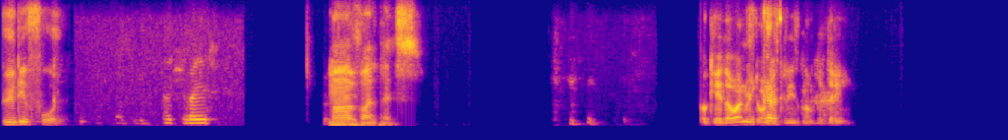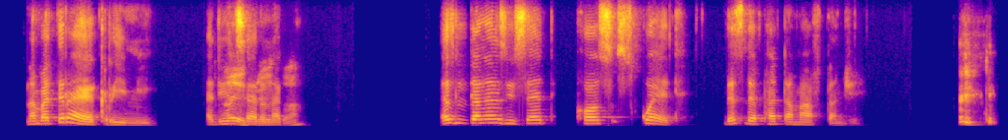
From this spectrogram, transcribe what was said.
Beautiful. Agreed. marvelous. Okay, the one we don't agree is number three. Number three, I agree, me. I didn't I say I don't as agree. As long as you said cos squared, that's the part I'm after, nje.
